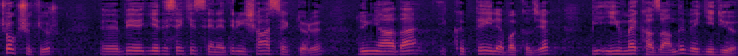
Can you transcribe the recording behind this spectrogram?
Çok şükür e, bir 7-8 senedir inşaat sektörü dünyada kıpte ile bakılacak bir ivme kazandı ve gidiyor.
